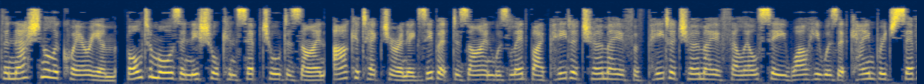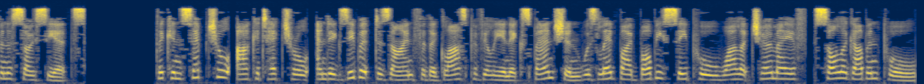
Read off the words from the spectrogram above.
The National Aquarium, Baltimore's initial conceptual design, architecture and exhibit design was led by Peter Chermayeff of Peter Chermayeff LLC while he was at Cambridge Seven Associates. The conceptual, architectural, and exhibit design for the Glass Pavilion expansion was led by Bobby C. Poole while at Chermayeff, Sollogub and Poole.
